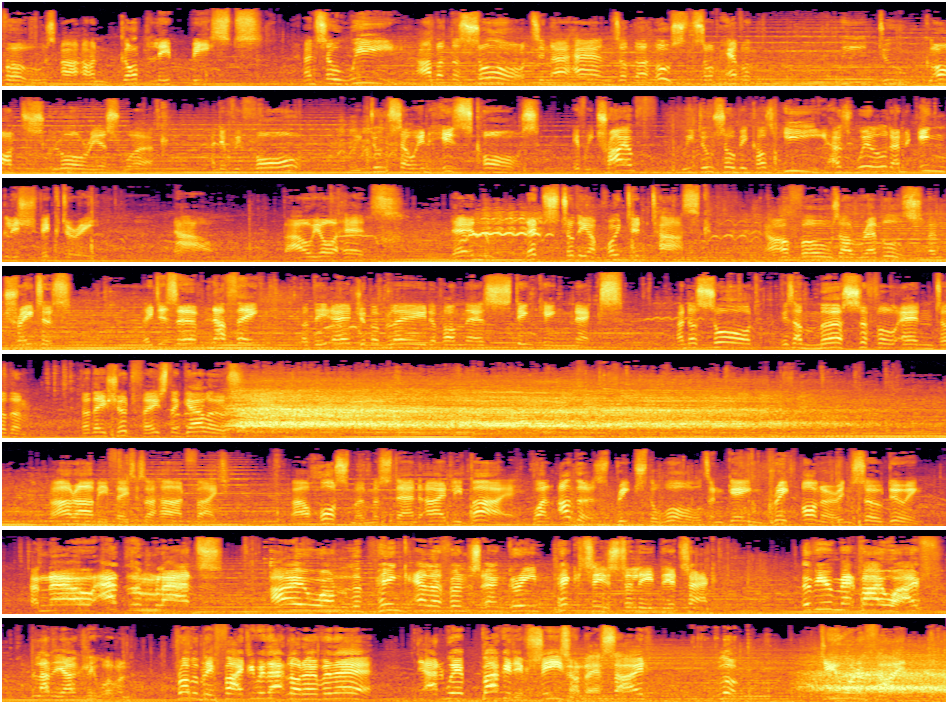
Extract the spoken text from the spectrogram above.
foes are ungodly beasts, and so we are but the swords in the hands of the hosts of heaven. We do God's glorious work, and if we fall, we do so in His cause. If we triumph, we do so because He has willed an English victory. Now, bow your heads. Then, let's to the appointed task. Our foes are rebels and traitors. They deserve nothing but the edge of a blade upon their stinking necks. And a sword is a merciful end to them, for they should face the gallows. Our army faces a hard fight. Our horsemen must stand idly by, while others breach the walls and gain great honor in so doing. And now, at them, lads! I want the pink elephants and green pixies to lead the attack. Have you met my wife? Bloody ugly woman. Probably fighting with that lot over there. And we're buggered if she's on their side. Look, do you want to fight?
